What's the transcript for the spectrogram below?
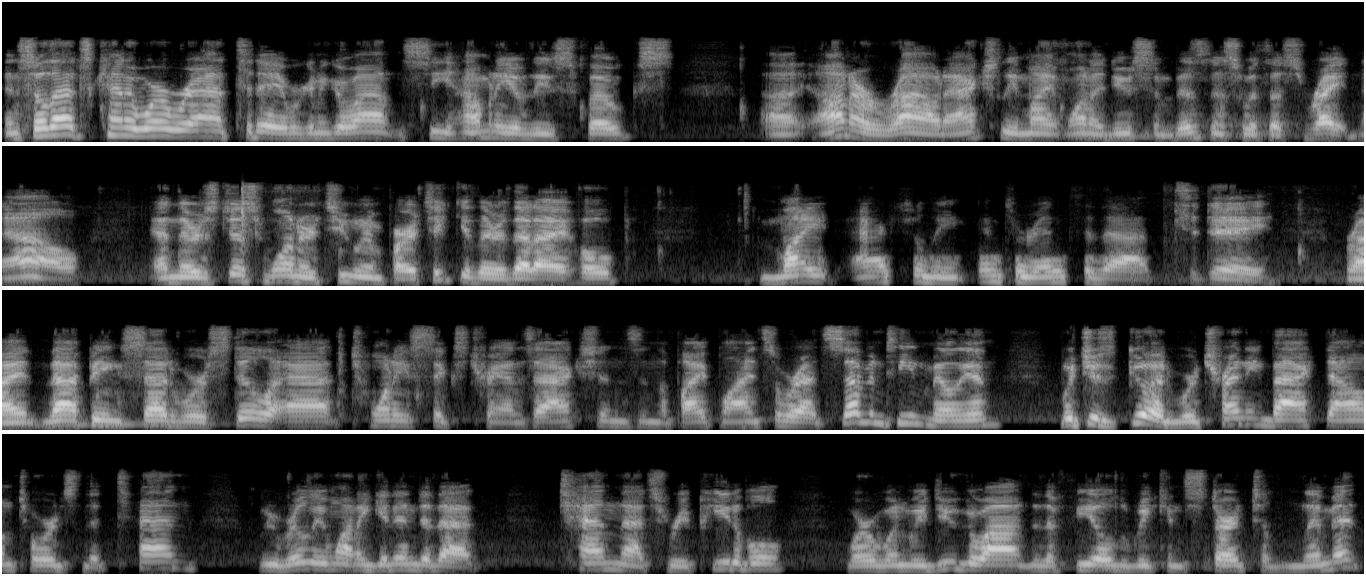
And so that's kind of where we're at today. We're going to go out and see how many of these folks uh, on our route actually might want to do some business with us right now. And there's just one or two in particular that I hope might actually enter into that today, right? That being said, we're still at 26 transactions in the pipeline. So we're at 17 million, which is good. We're trending back down towards the 10. We really want to get into that 10 that's repeatable, where when we do go out into the field, we can start to limit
